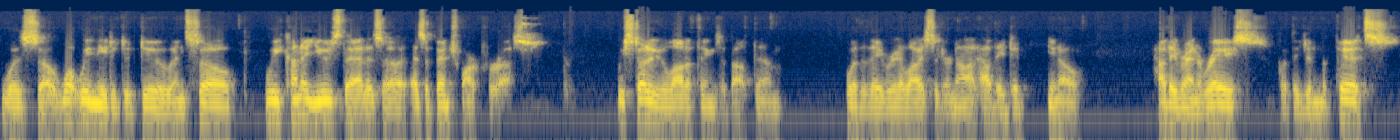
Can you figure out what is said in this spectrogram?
was uh, what we needed to do. And so we kind of used that as a as a benchmark for us. We studied a lot of things about them, whether they realized it or not, how they did, you know, how they ran a race, what they did in the pits,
